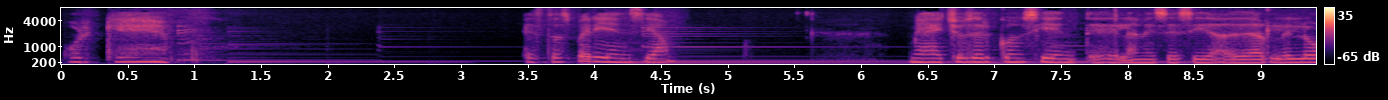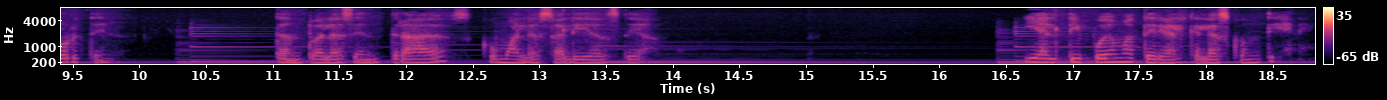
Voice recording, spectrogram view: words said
Porque esta experiencia me ha hecho ser consciente de la necesidad de darle el orden tanto a las entradas como a las salidas de agua y al tipo de material que las contiene.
